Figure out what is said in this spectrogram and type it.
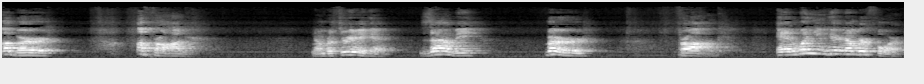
a bird, a frog. Number three again, zombie, bird, frog. And when you hear number four,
